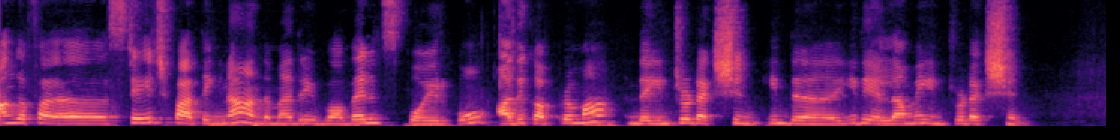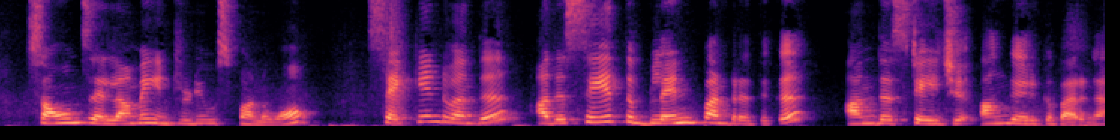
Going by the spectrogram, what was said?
அங்கே ஸ்டேஜ் பார்த்தீங்கன்னா அந்த மாதிரி வவெல்ஸ் போயிருக்கும். அதுக்கப்புறமா இந்த இன்ட்ரொடக்ஷன் இந்த இது எல்லாமே இன்ட்ரொடக்ஷன் சவுண்ட்ஸ் எல்லாமே இன்ட்ரடியூஸ் பண்ணுவோம். செகண்ட் வந்து அதை சேர்த்து பிளெண்ட் பண்ணுறதுக்கு அந்த ஸ்டேஜ் அங்கே இருக்கு பாருங்க.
